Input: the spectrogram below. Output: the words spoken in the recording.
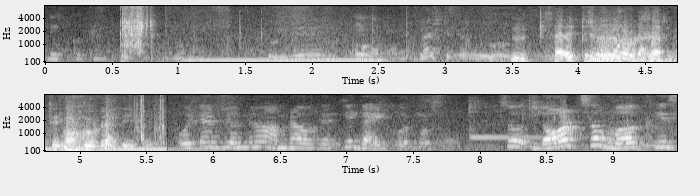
Thank you. So lots of work is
